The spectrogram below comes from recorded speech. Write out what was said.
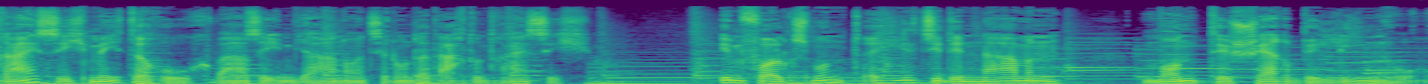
30 Meter hoch war sie im Jahr 1938. Im Volksmund erhielt sie den Namen Monte Scherbellino.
